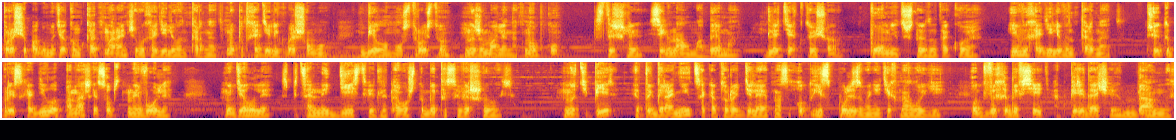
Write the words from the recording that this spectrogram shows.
проще подумать о том, как мы раньше выходили в интернет. Мы подходили к большому белому устройству, нажимали на кнопку, слышали сигнал модема для тех, кто еще помнит, что это такое, и выходили в интернет. Все это происходило по нашей собственной воле. Мы делали специальные действия для того, чтобы это совершилось. Но теперь эта граница, которая отделяет нас от использования технологий, от выхода в сеть, от передачи данных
